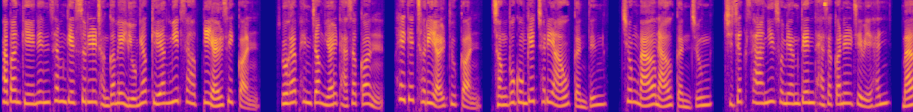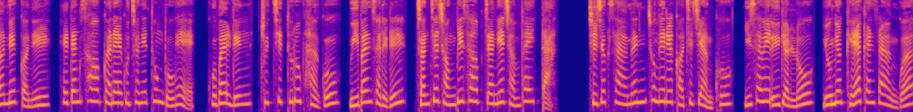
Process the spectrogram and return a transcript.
하반기에는 3개소를 점검해 용역 계약 및 사업비 13건, 조합 행정 15건, 회계 처리 12건, 정보 공개 처리 9건 등 총 49건 중 지적 사항이 소명된 5건을 제외한 44건을 해당 사업 관할 구청에 통보해 고발 등 조치토록 하고 위반 사례를 전체 정비 사업장에 전파했다. 지적사항은 총회를 거치지 않고 이사회 의결로 용역 계약한 사항과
